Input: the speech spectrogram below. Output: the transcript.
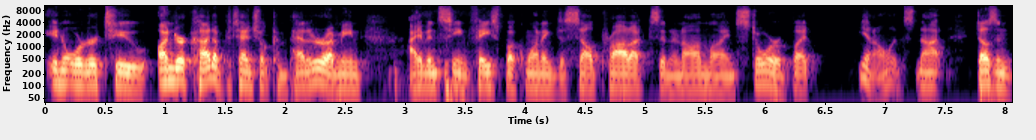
in order to undercut a potential competitor. I mean, I haven't seen Facebook wanting to sell products in an online store, but you know, it's not doesn't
